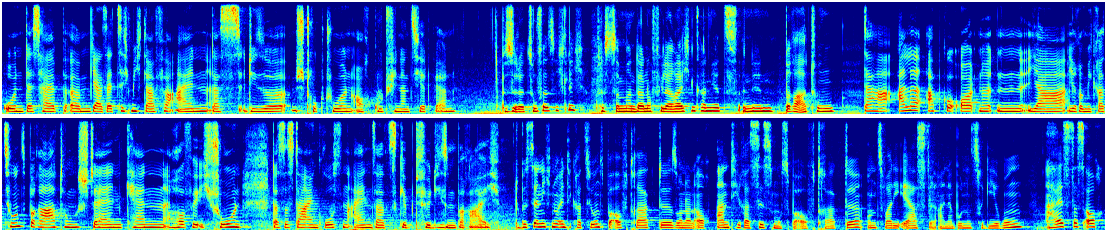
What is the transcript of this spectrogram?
und deshalb ähm, ja, setze ich mich dafür ein, dass diese Strukturen auch gut finanziert werden. Bist du da zuversichtlich, dass man da noch viel erreichen kann jetzt in den Beratungen? Da alle Abgeordneten ja ihre Migrationsberatungsstellen kennen, hoffe ich schon, dass es da einen großen Einsatz gibt für diesen Bereich. Du bist ja nicht nur Integrationsbeauftragte, sondern auch Antirassismusbeauftragte, und zwar die erste einer Bundesregierung. Heißt das auch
